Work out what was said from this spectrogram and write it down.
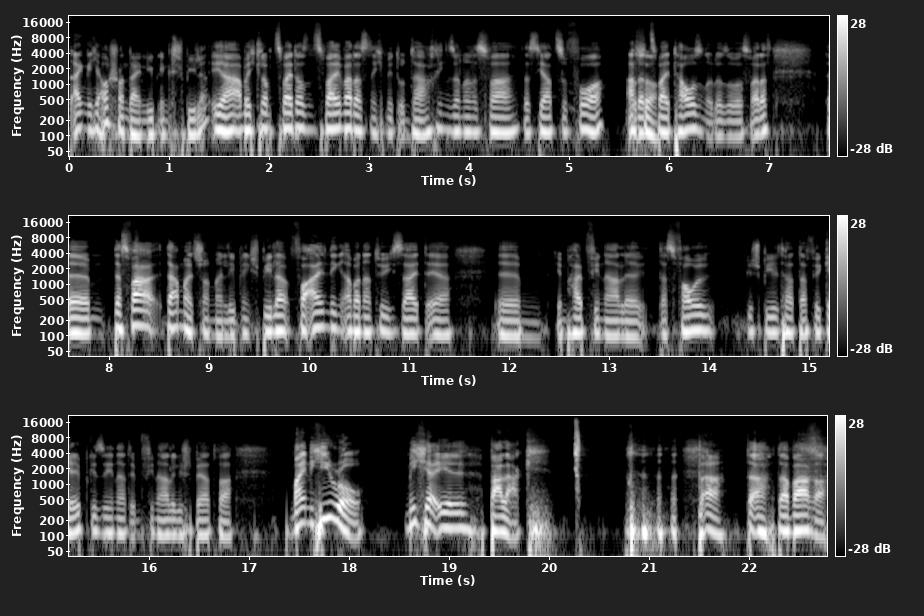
eigentlich auch schon dein Lieblingsspieler? Ja, aber ich glaube 2002 war das nicht mit Unterhaching, sondern das war das Jahr zuvor. Ach oder so. 2000 oder sowas war das. Ähm, das war damals schon mein Lieblingsspieler. Vor allen Dingen aber natürlich seit er ähm, im Halbfinale das Foul gespielt hat, dafür gelb gesehen hat, im Finale gesperrt war. Mein Hero, Michael Ballack. Da. Da, da war er.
